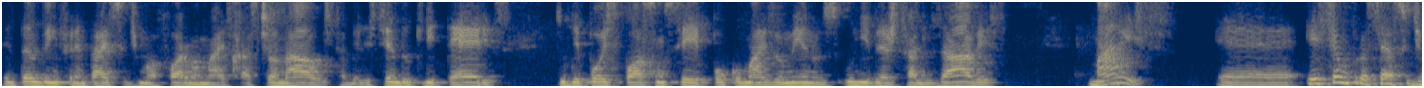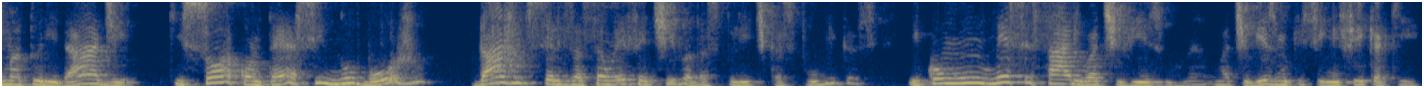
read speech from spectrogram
tentando enfrentar isso de uma forma mais racional, estabelecendo critérios que depois possam ser pouco mais ou menos universalizáveis. Mas é, esse é um processo de maturidade que só acontece no bojo da judicialização efetiva das políticas públicas e com um necessário ativismo, né? um ativismo que significa que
